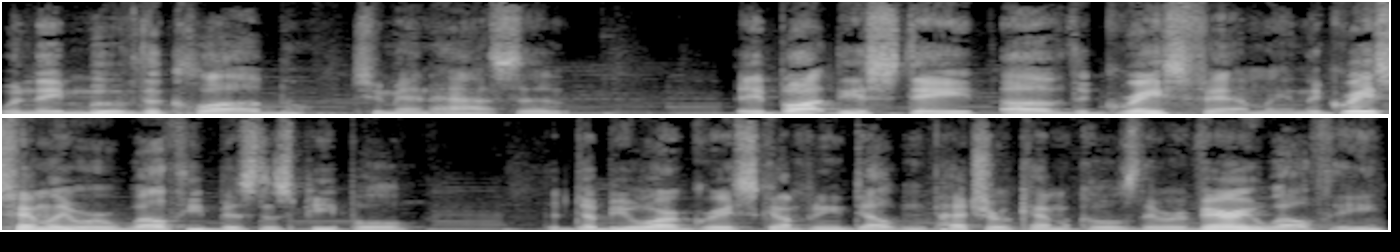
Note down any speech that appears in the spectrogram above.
When they moved the club to Manhasset, they bought the estate of the Grace family. And the Grace family were wealthy business people. The W.R. Grace Company dealt in petrochemicals. They were very wealthy.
